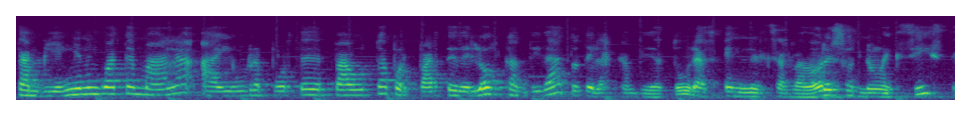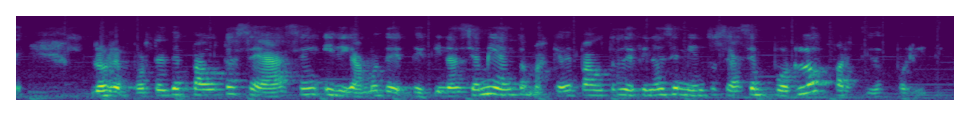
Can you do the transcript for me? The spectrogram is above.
También en Guatemala hay un reporte de pauta por parte de los candidatos de las candidaturas. En El Salvador eso no existe. Los reportes de pauta se hacen, y digamos de, financiamiento, más que de pauta, de financiamiento, se hacen por los partidos políticos.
